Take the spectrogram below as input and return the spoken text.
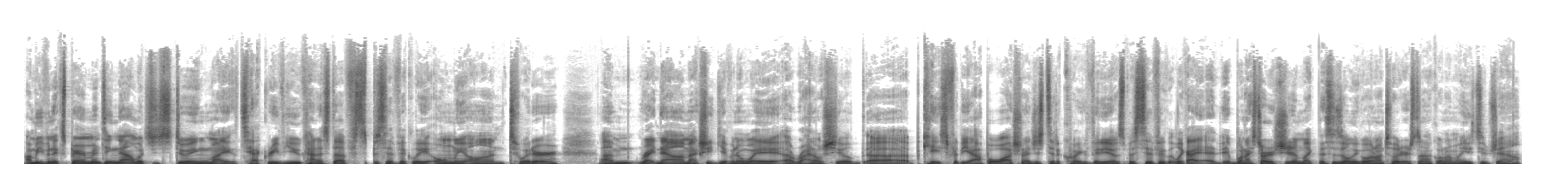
I'm even experimenting now, which is doing my tech review kind of stuff specifically only on Twitter. Um, right now, I'm actually giving away a Rhino Shield uh, case for the Apple Watch, and I just did a quick video specifically. Like I when I started shooting, I'm like, this is only going on Twitter. It's not going on my YouTube channel,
